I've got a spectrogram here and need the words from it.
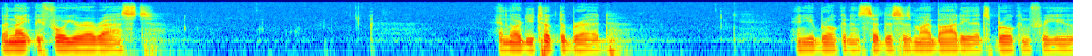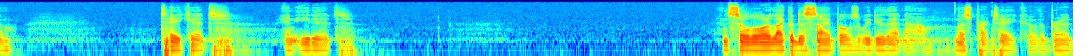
the night before your arrest, And Lord, you took the bread and you broke it and said, This is my body that's broken for you. Take it and eat it. And so, Lord, like the disciples, we do that now. Let's partake of the bread.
